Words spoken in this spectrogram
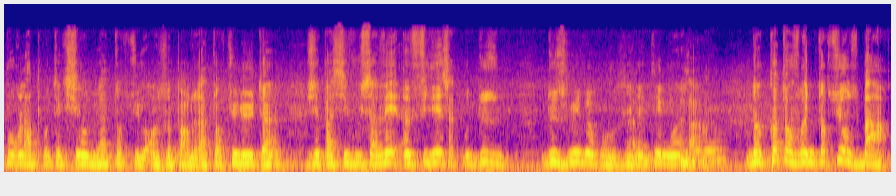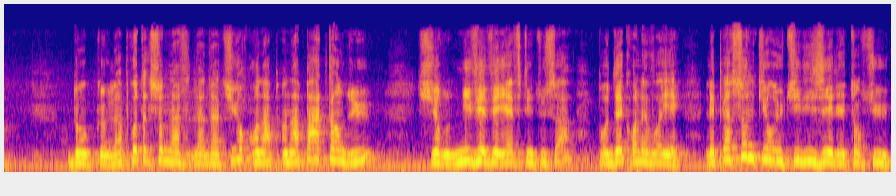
pour la protection de la tortue, on se parle de la tortue lutte, hein. je ne sais pas si vous savez, un filet ça coûte 12, 12 000 euros, j'ai des témoins là. Donc quand on voit une tortue, on se barre. Donc euh, la protection de la, nature, on n'a pas attendu sur ni VVF ni tout ça dès qu'on les voyait. Les personnes qui ont utilisé les tortues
